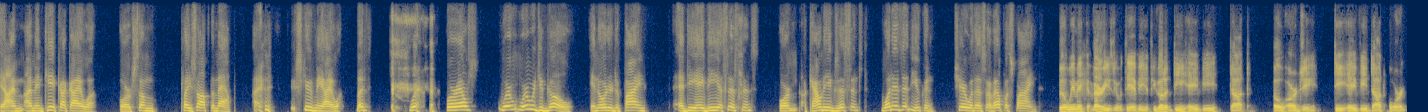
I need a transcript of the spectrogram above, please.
I'm I'm in Keokuk, Iowa, or some place off the map. excuse me, Iowa, but where where else? Where where would you go in order to find a DAV assistance or a county existence? What is it you can share with us or help us find? Bill, we make it very easy with DAV. If you go to dav.org, dav.org,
